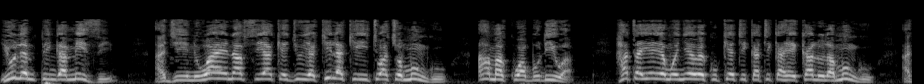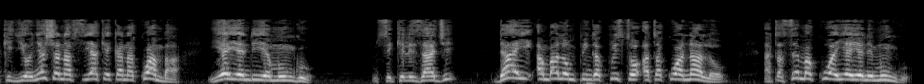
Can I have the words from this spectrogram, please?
yule mpingamizi ajiinuaye nafsi yake juu ya kila kiitwacho mungu ama kuabudiwa hata yeye mwenyewe kuketi katika hekalu la mungu akijionyesha nafsi yake kana kwamba yeye ndiye mungu. Msikilizaji dai ambalo mpinga kristo atakuwa nalo atasema kuwa yeye ni mungu.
